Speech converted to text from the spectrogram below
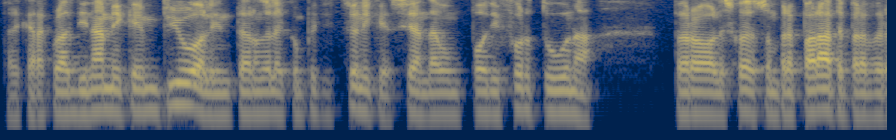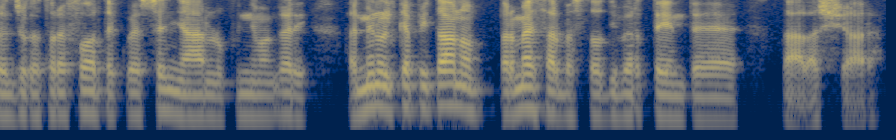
perché era quella dinamica in più all'interno delle competizioni che si sì, andava un po' di fortuna, però le squadre sono preparate per avere il giocatore forte e poi assegnarlo, quindi magari almeno il capitano per me sarebbe stato divertente da lasciare.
